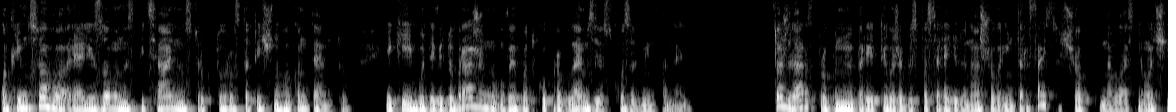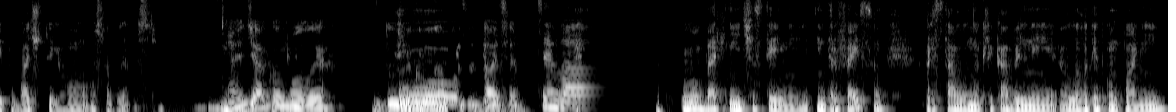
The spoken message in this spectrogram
Окрім цього, реалізовано спеціальну структуру статичного контенту, який буде відображено у випадку проблем зв'язку з адмінпанелью. Тож зараз пропоную перейти вже безпосередньо до нашого інтерфейсу, щоб на власні очі побачити його особливості. Дякуємо, Олег. Дуже О. крута презентація. Це вау. У верхній частині інтерфейсу представлено клікабельний логотип компанії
